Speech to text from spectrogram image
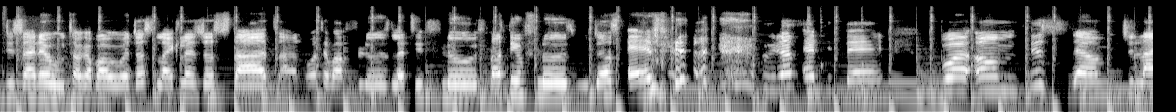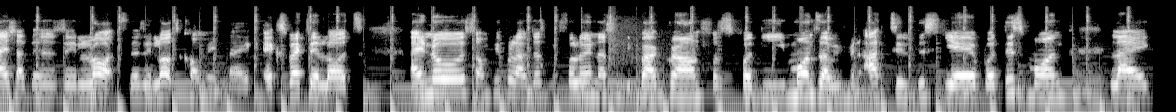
decided we'll talk about. We were just like, let's just start and whatever flows, let it flow. If nothing flows, we just end. we just end it there. But um this um July there's a lot. There's a lot coming. Like expect a lot. I know some people have just been following us in the background for for the months that we've been active this year. But this month, like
